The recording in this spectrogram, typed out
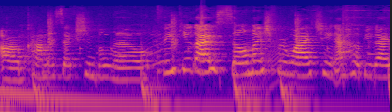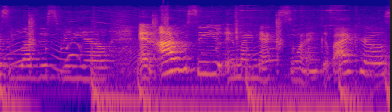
um, comment section below. Thank you guys so much for watching. I hope you guys love this video. And I will see you in my next one. Goodbye, curls.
